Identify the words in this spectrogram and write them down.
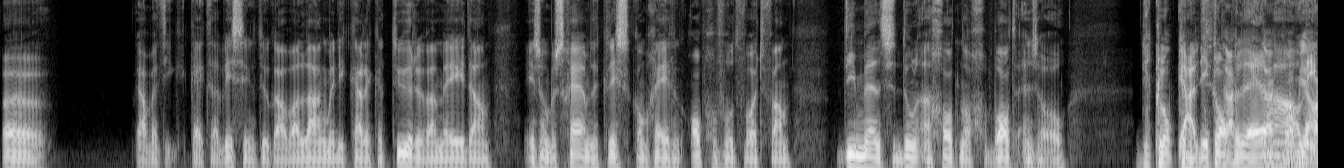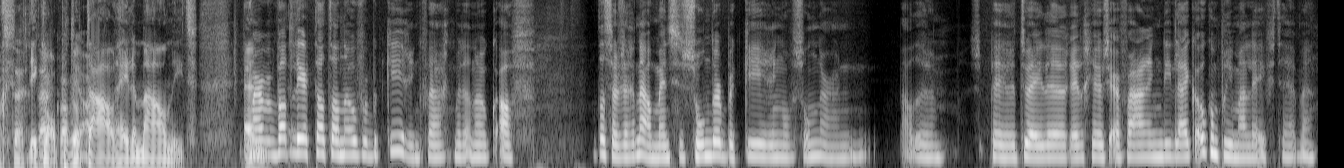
Uh, ja, met die, kijk, dat wist ik natuurlijk al wel lang. Maar die karikaturen waarmee je dan in zo'n beschermde christelijke omgeving opgevoed wordt van... die mensen doen aan God nog gebod en zo. Die kloppen Ja, die kloppen daar, helemaal daar niet. Achter. Die daar kloppen totaal helemaal niet. En, maar wat leert dat dan over bekering, vraag ik me dan ook af. Dat zou zeggen, nou, mensen zonder bekering of zonder een bepaalde spirituele, religieuze ervaring... die lijken ook een prima leven te hebben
